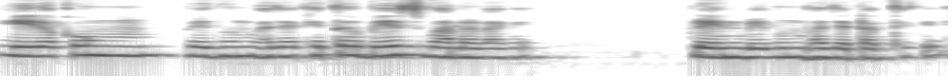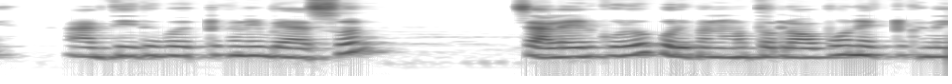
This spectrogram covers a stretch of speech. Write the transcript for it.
এইরকম বেগুন ভাজা খেতেও বেশ ভালো লাগে প্লেন বেগুন ভাজাটার থেকে। আর দিয়ে দেবো একটুখানি বেসন, চালের গুঁড়ো, পরিমাণ মতো লবণ, একটুখানি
